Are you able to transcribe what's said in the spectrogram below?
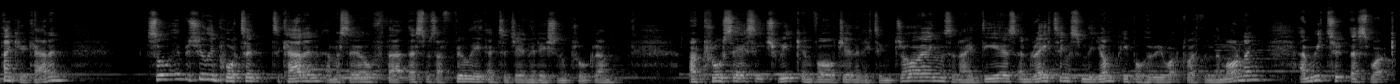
Thank you, Karen. So it was really important to Karen and myself that this was a fully intergenerational programme. Our process each week involved generating drawings and ideas and writings from the young people who we worked with in the morning, and we took this work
